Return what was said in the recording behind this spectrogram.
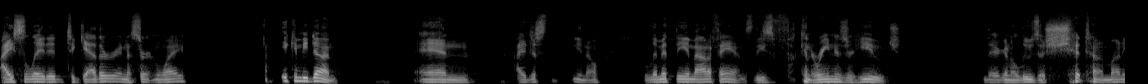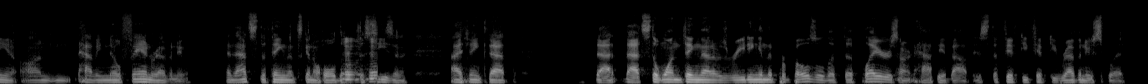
isolated together in a certain way. It can be done. And I just, you know, limit the amount of fans. These fucking arenas are huge. They're going to lose a shit ton of money on having no fan revenue. And that's the thing that's going to hold up the Mhm. season. I think that that that's the one thing that I was reading in the proposal that the players aren't happy about is the 50-50 revenue split.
